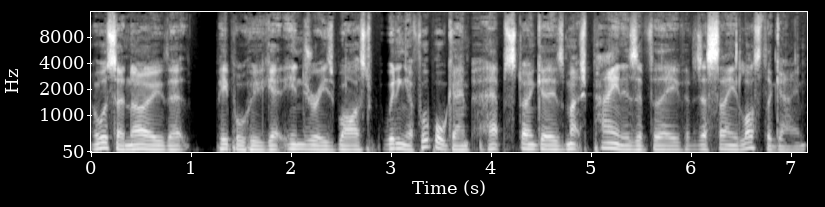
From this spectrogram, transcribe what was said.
I also know that people who get injuries whilst winning a football game perhaps don't get as much pain as if they've just suddenly lost the game.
